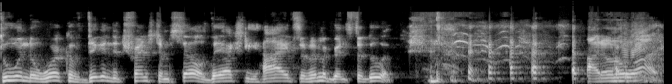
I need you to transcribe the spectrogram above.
doing the work of digging the trench themselves. They actually hired some immigrants to do it. I don't know Okay. why.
